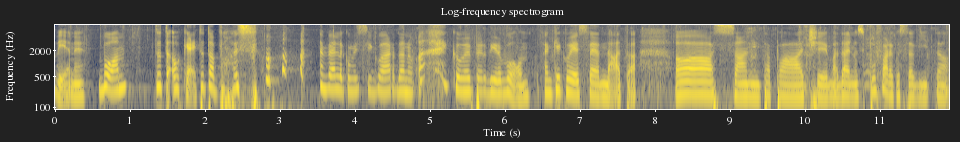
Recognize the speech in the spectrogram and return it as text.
bene buon tutto, ok tutto a posto. È bello come si guardano come per dire buon anche questa è andata. Oh santa pace ma dai non si può fare questa vita.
